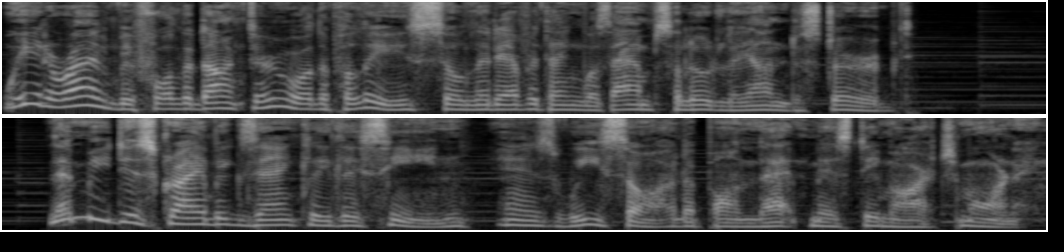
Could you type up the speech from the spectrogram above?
We had arrived before the doctor or the police, so that everything was absolutely undisturbed. Let me describe exactly the scene as we saw it upon that misty March morning.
